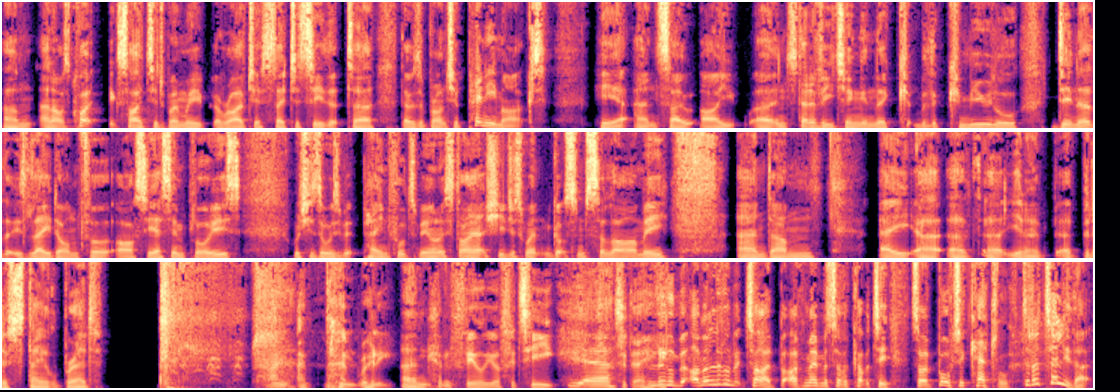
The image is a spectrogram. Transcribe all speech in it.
um, and I was quite excited when we arrived yesterday to see that uh, there was a branch of Pennymarkt here, and so I uh, instead of eating in the with the communal dinner that is laid on for RCS employees, which is always a bit painful to be honest, I actually just went and got some salami and um, a, uh, uh, uh, you know a bit of stale bread I'm, I'm, I'm really And- can feel your fatigue Yeah, today. A little bit. I'm a little bit tired, but I've made myself a cup of tea. So I've bought a kettle. Did I tell you that?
